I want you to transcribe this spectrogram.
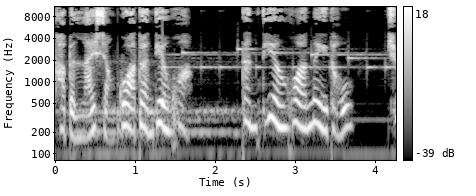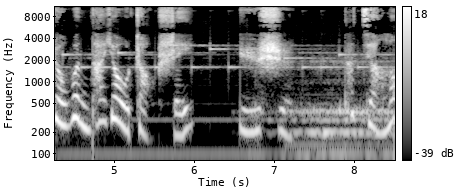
他本来想挂断电话，但电话那头却问他要找谁，于是他讲了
